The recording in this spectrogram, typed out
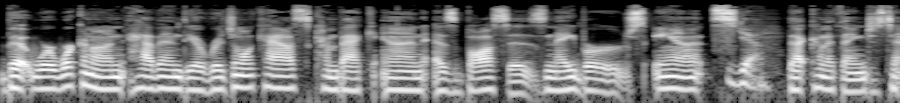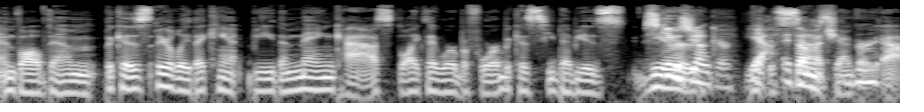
But we're working on having the original cast come back in as bosses, neighbors, aunts, Yeah. that kind of thing, just to involve them because clearly they can't be the main cast like they were before because CW is Skews younger. Yeah, Yeah, so does. Mm-hmm. much younger. Yeah.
